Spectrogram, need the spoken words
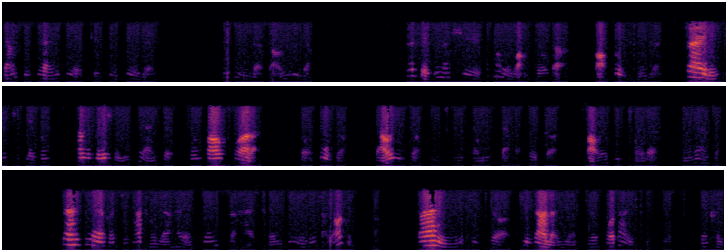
想起自然界持续救援。积极的疗愈力量。那水晶呢是矿物王国的宝贵成员，在灵性世界中，它们归属于自然界，其中包括了守护者、疗愈者以及我们讲的这个保卫地球的能量者。自然界和其他成员还有天使、海豚、精灵等小妖精。当然，你凝视着巨大的岩石或大理石时，也可以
